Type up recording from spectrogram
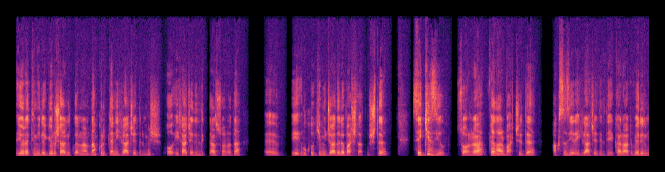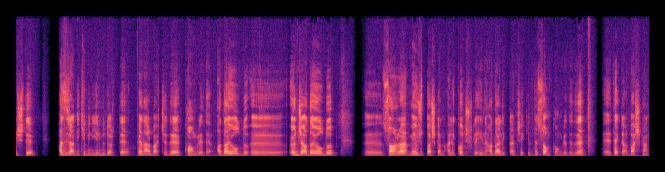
yönetimiyle görüş ayrılıklarının ardından kulüpten ihraç edilmiş. O ihraç edildikten sonra da e, bir hukuki mücadele başlatmıştı. 8 yıl sonra Fenerbahçe'de haksız yere ihraç edildiği kararı verilmişti. Haziran 2024'te Fenerbahçe'de kongrede aday oldu. e, önce aday oldu. e, sonra mevcut başkan Ali Koç lehine adaylıktan çekildi. Son kongrede de tekrar başkan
